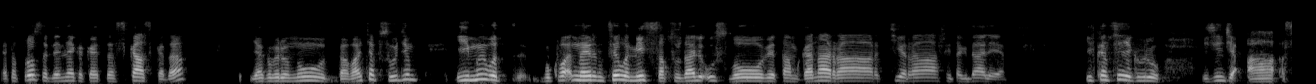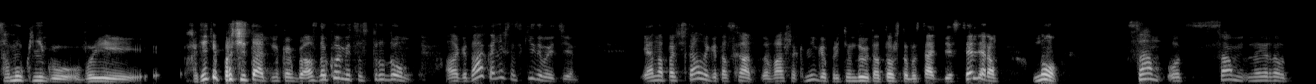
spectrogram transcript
это просто для меня какая-то сказка, да? Я говорю, ну, давайте обсудим. И мы вот буквально, наверное, целый месяц обсуждали условия, там, гонорар, тираж и так далее. И в конце я говорю, извините, а саму книгу вы хотите прочитать, ну, как бы, ознакомиться с трудом? Она говорит, да, конечно, скидывайте. И она прочитала и говорит, Асхат, ваша книга претендует на то, чтобы стать бестселлером, но сам, вот, сам, наверное, вот,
